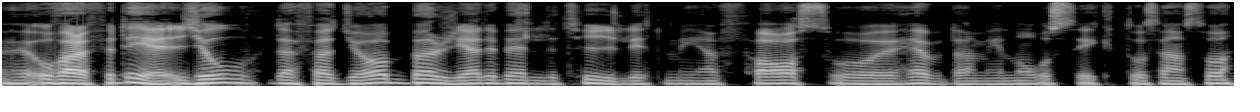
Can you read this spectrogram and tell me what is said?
Eh, och varför det? Jo, därför att jag började väldigt tydligt med en fas och hävda min åsikt och sen så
